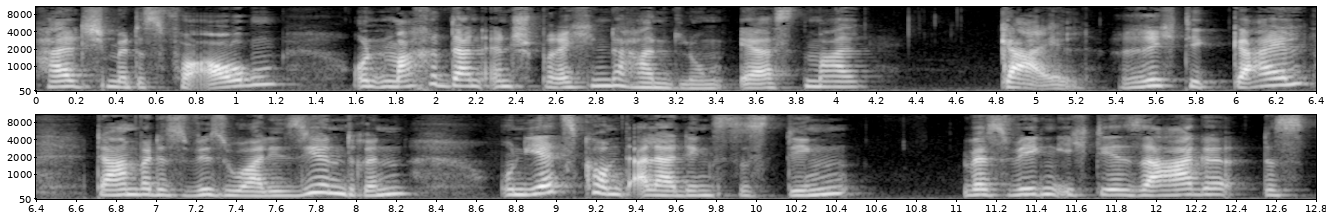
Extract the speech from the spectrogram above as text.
halte ich mir das vor Augen und mache dann entsprechende Handlungen. Erstmal geil, richtig geil. Da haben wir das Visualisieren drin. Und jetzt kommt allerdings das Ding, weswegen ich dir sage, dass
